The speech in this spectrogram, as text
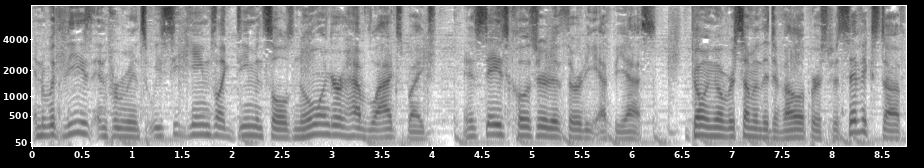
and with these improvements, we see games like Demon Souls no longer have lag spikes, and it stays closer to 30 FPS. Going over some of the developer specific stuff,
